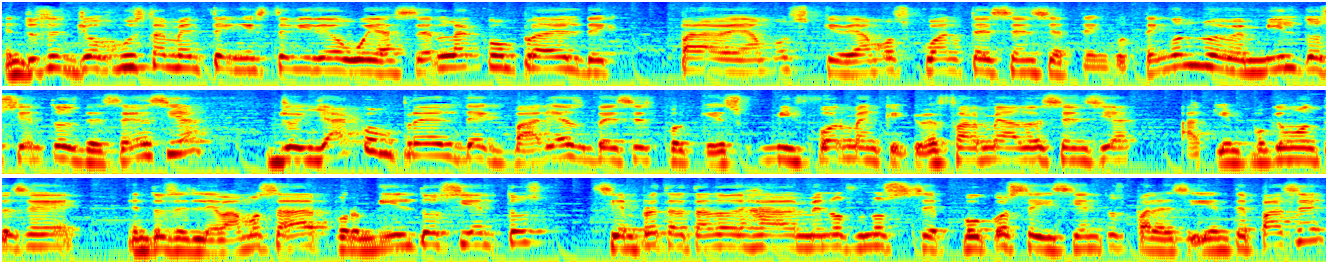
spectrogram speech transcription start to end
Entonces yo justamente en este video voy a hacer la compra del deck para veamos que veamos cuánta esencia tengo. Tengo 9200 de esencia. Yo ya compré el deck varias veces porque es mi forma en que yo he farmeado esencia aquí en Pokémon TCG. Entonces le vamos a dar por 1200, siempre tratando de dejar al menos unos pocos 600 para el siguiente pase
